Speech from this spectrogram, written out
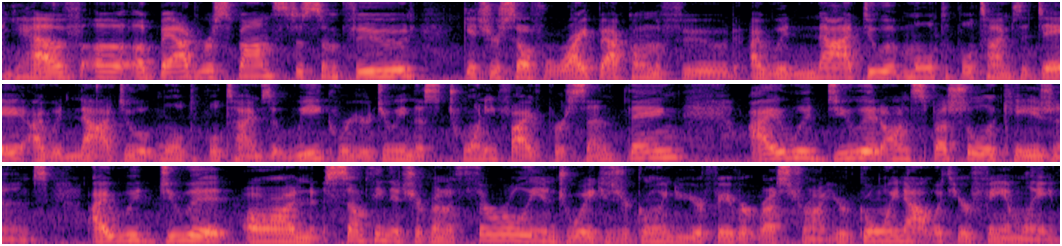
you have a, a bad response to some food get yourself right back on the food. I would not do it multiple times a day. I would not do it multiple times a week where you're doing this 25% thing. I would do it on special occasions. I would do it on something that you're going to thoroughly enjoy because you're going to your favorite restaurant, you're going out with your family,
